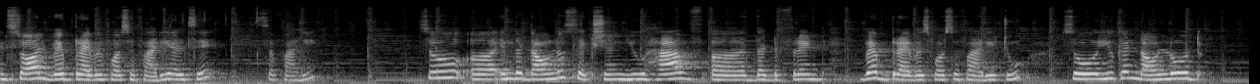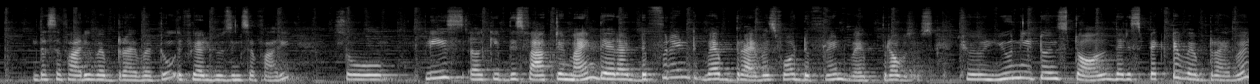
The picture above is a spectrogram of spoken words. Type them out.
install WebDriver for Safari. I'll say Safari so uh, in the download section you have uh, the different web drivers for Safari too. So you can download the Safari web driver too if you are using Safari. So please uh, keep this fact in mind there are different web drivers for different web browsers. So you need to install the respective web driver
